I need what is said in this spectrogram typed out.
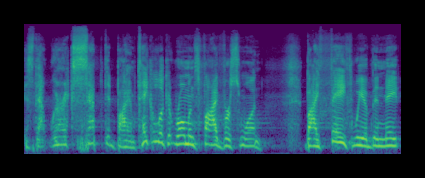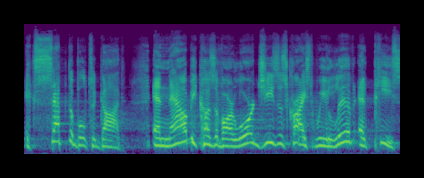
is that we're accepted by Him. Take a look at Romans 5, verse 1. By faith, we have been made acceptable to God. And now, because of our Lord Jesus Christ, we live at peace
